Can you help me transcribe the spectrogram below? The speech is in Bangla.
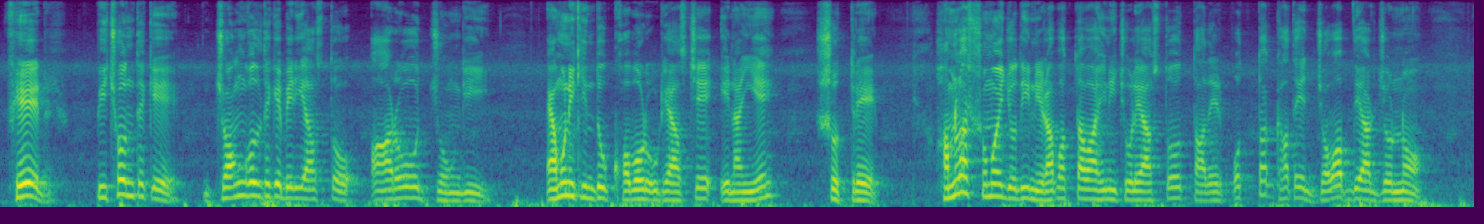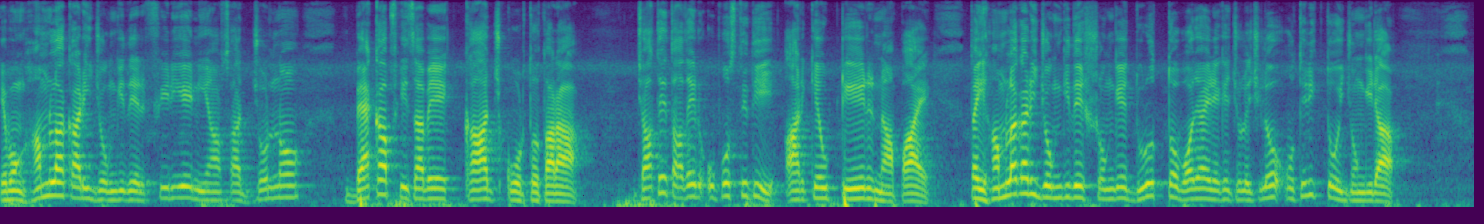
ফের পিছন থেকে, জঙ্গল থেকে বেরিয়ে আসতো আরও জঙ্গি। এমনই কিন্তু খবর উঠে আসছে এনআইএ সূত্রে। হামলার সময় যদি নিরাপত্তা বাহিনী চলে আসতো, তাদের প্রত্যাঘাতের জবাব দেওয়ার জন্য এবং হামলাকারী জঙ্গিদের ফিরিয়ে নিয়ে আসার জন্য ব্যাকআপ হিসাবে কাজ করতো তারা, যাতে তাদের উপস্থিতি আর কেউ টের না পায়। তাই হামলাকারী জঙ্গিদের সঙ্গে দূরত্ব বজায় রেখে চলেছিল অতিরিক্ত ওই জঙ্গিরা।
